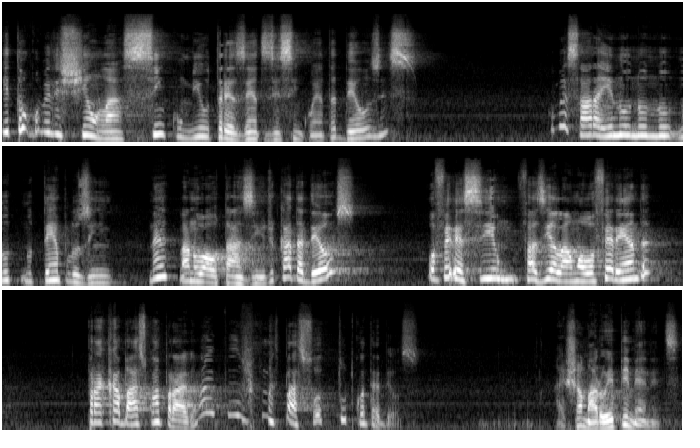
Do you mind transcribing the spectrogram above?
Então, como eles tinham lá 5.350 deuses, começaram aí no, no, no, no templozinho, né? lá no altarzinho de cada deus, ofereciam, fazia lá uma oferenda para acabar com a praga. Mas passou tudo quanto é Deus. Aí chamaram Epimênides.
